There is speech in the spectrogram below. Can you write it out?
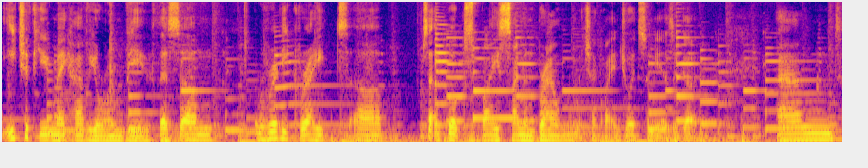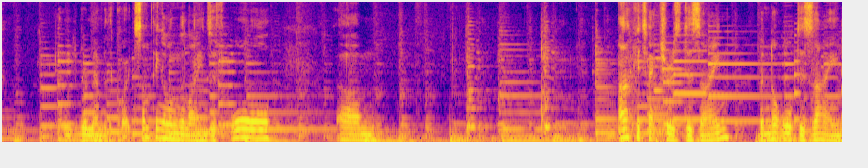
each of you may have your own view. There's um, a really great uh, set of books by Simon Brown, which I quite enjoyed some years ago. And me remember the quote something along the lines of all um, architecture is design, but not all design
